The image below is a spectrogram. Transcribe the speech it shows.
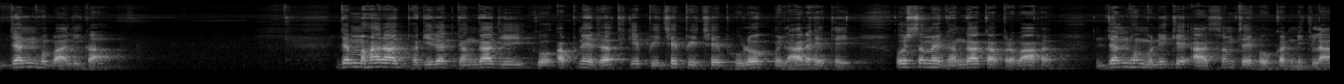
जन्म बालिका। जब महाराज भगीरथ गंगा जी को अपने रथ के पीछे पीछे भूलोक में ला रहे थे उस समय गंगा का प्रवाह जन्म मुनि के आश्रम से होकर निकला।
